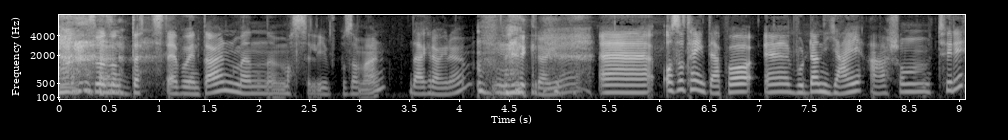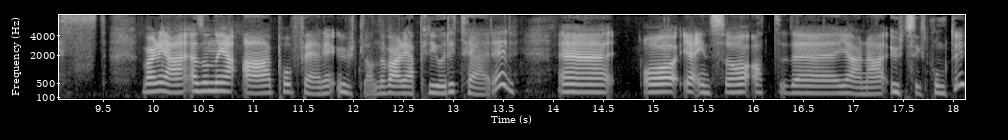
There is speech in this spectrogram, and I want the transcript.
som et sånt dødt sted på vinteren, men masse liv på sommeren. Det er Kragerø. Kragerø. Eh, og så tenkte jeg på eh, hvordan jeg er som turist. Er jeg, altså når jeg er på ferie i utlandet, hva er det jeg prioriterer? Eh, og jeg innså at det gjerne er utsiktspunkter.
